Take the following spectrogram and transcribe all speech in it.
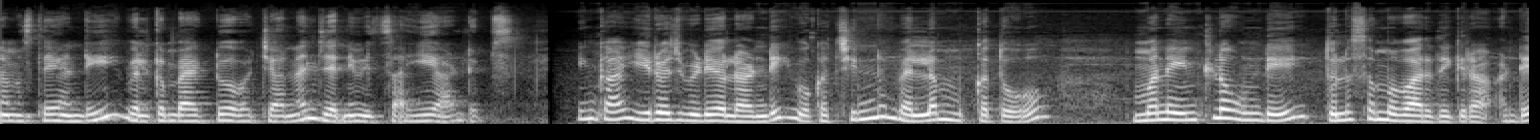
నమస్తే అండి. Welcome back to our channel journey with Sai all tips. ఇంకా ఈరోజు వీడియోలో అండి ఒక చిన్న బెల్లం ముక్కతో మన ఇంట్లో ఉండే తులసమ్మ వారి దగ్గర అంటే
